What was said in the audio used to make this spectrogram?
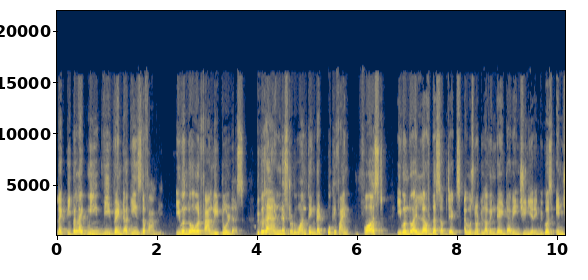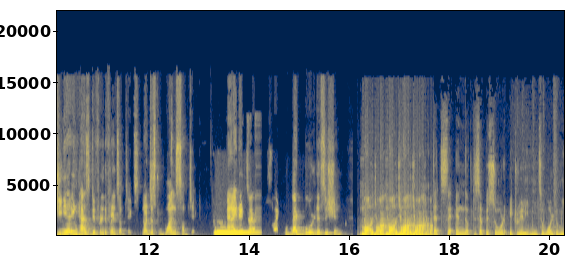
like people like me we went against the family even though our family told us because i understood one thing that okay fine first even though i loved the subjects i was not loving the entire engineering because engineering has different different subjects not just one subject and i did exactly. so i took that bold decision that's the end of this episode. It really means the world to me.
